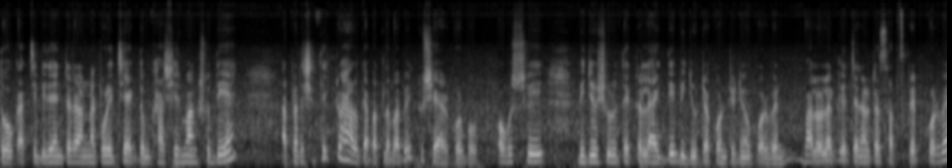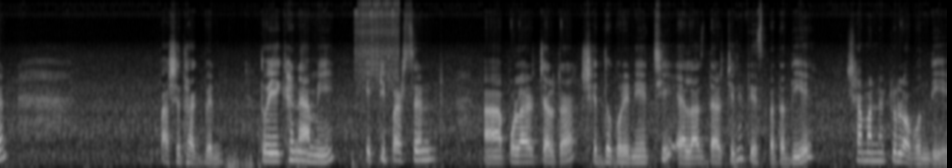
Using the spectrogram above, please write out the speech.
তো কাচ্চি বিরিয়ানিটা রান্না করেছি একদম খাসির মাংস দিয়ে। আপনাদের সাথে একটু হালকা পাতলাভাবে একটু শেয়ার করব। অবশ্যই ভিডিও শুরুতে একটা লাইক দিয়ে ভিডিওটা কন্টিনিউ করবেন। ভালো লাগলে চ্যানেলটা সাবস্ক্রাইব করবেন। পাশে থাকবেন। তো এখানে আমি এইট্টি পারসেন্ট পোলার চালটা সেদ্ধ করে নিয়েছি, এলাচ, দারচিনি, তেজপাতা দিয়ে, সামান্য একটু লবণ দিয়ে।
